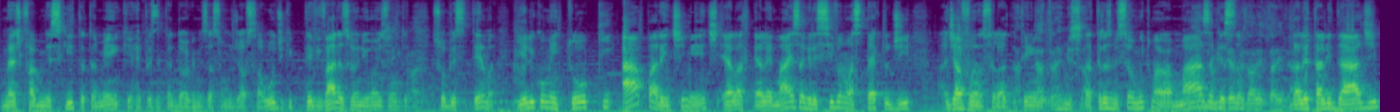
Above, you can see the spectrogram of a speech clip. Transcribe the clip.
o médico Fábio Mesquita também, que é representante da Organização Mundial de Saúde, que teve várias reuniões Sim, ontem claro. sobre esse tema, e ele comentou que aparentemente ela, ela é mais agressiva no aspecto de de avanço, ela da, tem da transmissão. da transmissão é muito maior, mas a questão da letalidade. da letalidade,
